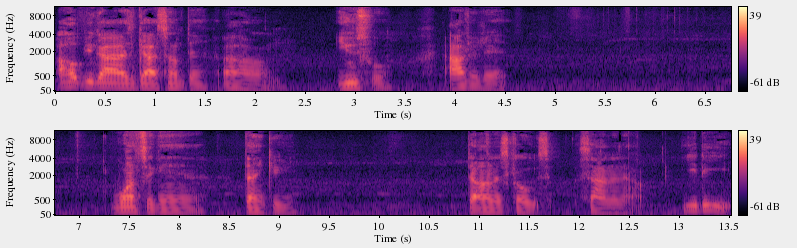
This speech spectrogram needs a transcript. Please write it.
I hope you guys got something um useful out of that. Once again, thank you. The honest coach signing out. You did.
